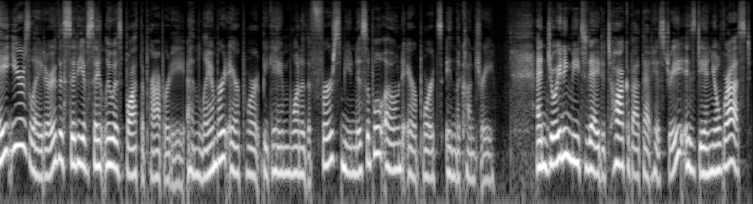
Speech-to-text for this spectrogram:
Eight years later, the city of St. Louis bought the property, and Lambert Airport became one of the first municipal owned airports in the country. And joining me today to talk about that history is Daniel Rust.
